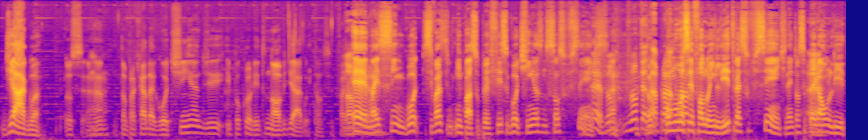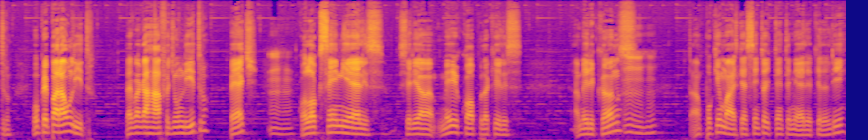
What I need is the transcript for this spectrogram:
de água. Uhum. Então, para cada gotinha de hipoclorito, 9 de água. Então, você faz é, mas sim, se vai limpar a superfície, gotinhas não são suficientes. É, vamos, vamos tentar então, pra, Como pra... você falou em litro, é suficiente, né? Então, você é. pegar um litro, vou preparar um litro. Pega uma garrafa de um litro, PET, uhum. coloco 100 ml, seria meio copo daqueles americanos, uhum. tá? um pouquinho mais, que é 180 ml aquele ali,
